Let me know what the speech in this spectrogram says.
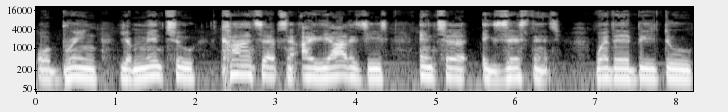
or bring your mental concepts and ideologies into existence, whether it be through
